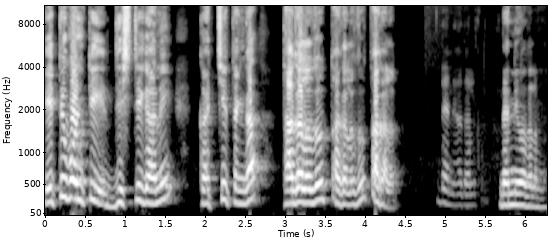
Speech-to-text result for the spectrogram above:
ఎటువంటి దిష్టి కానీ ఖచ్చితంగా తగలదు తగలదు తగలదు. ధన్యవాదాలు. ధన్యవాదాలమ్మా.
